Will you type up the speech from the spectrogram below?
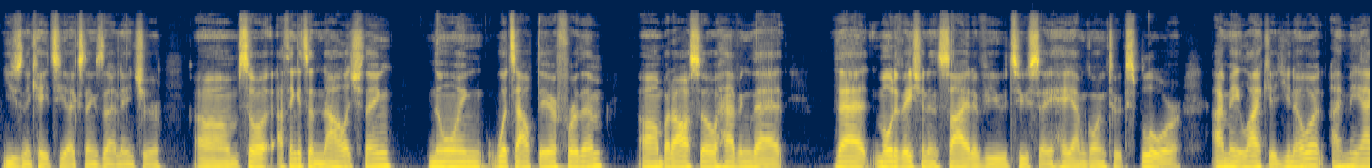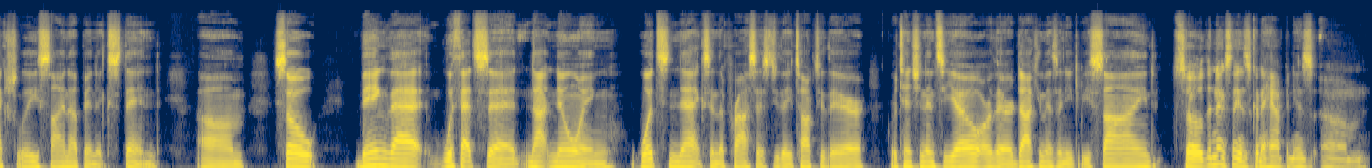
using the KTX, things of that nature. Um, so I think it's a knowledge thing, knowing what's out there for them, um, but also having that that motivation inside of you to say, "Hey, I'm going to explore. I may like it. You know what? I may actually sign up and extend." Um, so being that, with that said, not knowing what's next in the process? Do they talk to their retention NCO? Or there documents that need to be signed? So the next thing that's going to happen is, um,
